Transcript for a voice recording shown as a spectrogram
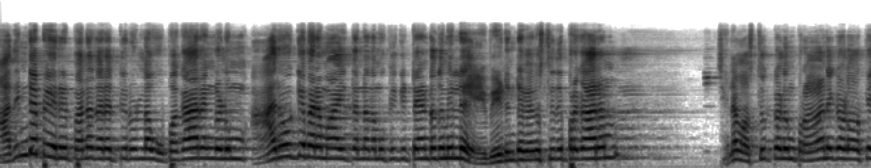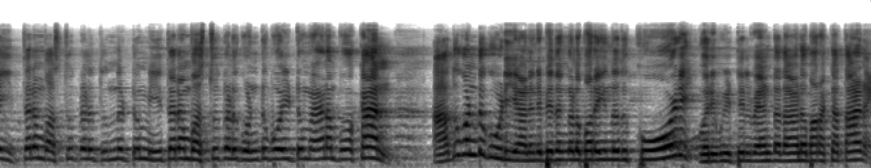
അതിന്റെ പേരിൽ പലതരത്തിലുള്ള ഉപകാരങ്ങളും ആരോഗ്യപരമായി തന്നെ നമുക്ക് കിട്ടേണ്ടതുമില്ലേ? വീടിന്റെ വ്യവസ്ഥിതി പ്രകാരം ചില വസ്തുക്കളും പ്രാണികളും ഒക്കെ ഇത്തരം വസ്തുക്കൾ തിന്നിട്ടും ഇത്തരം വസ്തുക്കൾ കൊണ്ടുപോയിട്ടും വേണം പോക്കാൻ. അതുകൊണ്ട് കൂടിയാണ് നിബിധങ്ങൾ പറയുന്നത് കോഴി ഒരു വീട്ടിൽ വേണ്ടതാണ് പറക്കത്താണ്.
